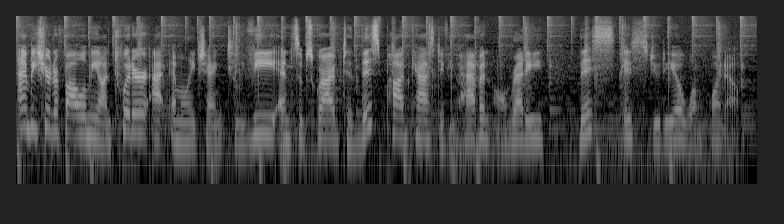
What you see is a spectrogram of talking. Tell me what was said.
And be sure to follow me on Twitter at Emily Chang TV and subscribe to this podcast if you haven't already. This is Studio 1.0.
